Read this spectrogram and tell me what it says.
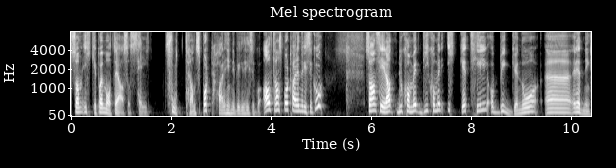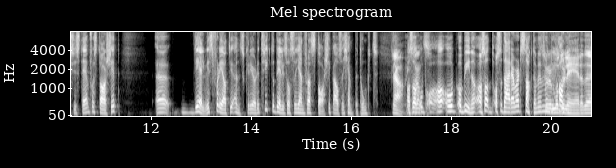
som ikke på en måte ja, altså Selv fottransport har en innebygd risiko. All transport har en risiko. Så han sier at kommer, de kommer ikke til å bygge noe eh, redningssystem for Starship. eh, delvis fordi at de ønsker å gjøre det trygt, og delvis også igjen for at Starship er også kjempetungt. Ja, ikke Altså, sant? Og, og, og, å begynne, altså, også der har jeg vært snakket om Så du du kan- modulere det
